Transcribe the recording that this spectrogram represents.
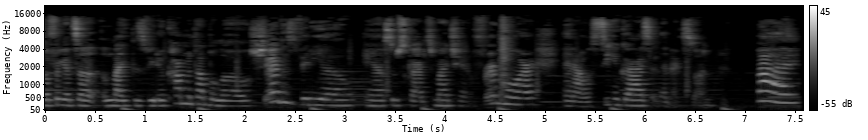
don't forget to like this video, comment down below, share this video, and subscribe to my channel for more. And I will see you guys in the next one. Bye.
